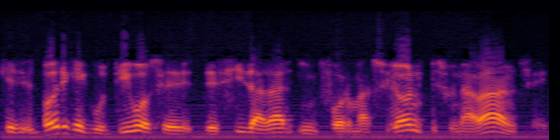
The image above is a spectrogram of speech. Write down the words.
que, el Poder Ejecutivo se decida dar información es un avance,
